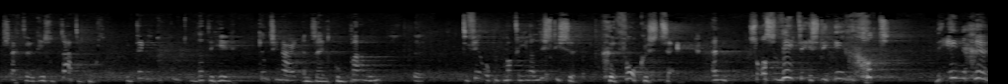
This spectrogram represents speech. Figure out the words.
slechte resultaten boekt. Ik denk dat het komt omdat de heer Kiltinaar en zijn companen eh, te veel op het materialistische gefocust zijn. En zoals we weten is de Heer God de enige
